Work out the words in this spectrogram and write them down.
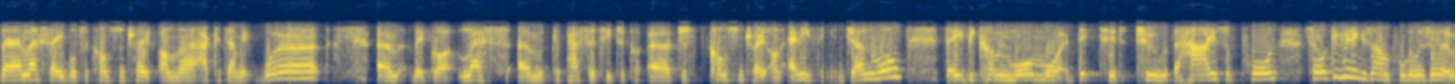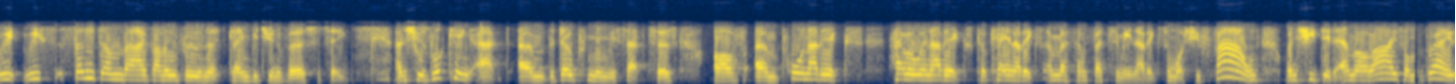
they're less able to concentrate on their academic work. Um, they've got less um, capacity to uh, just concentrate on anything in general. They become more and more addicted to the highs of porn. So I'll give you an example. There was a re- study done by Valerie Brune at Cambridge University, and she was looking at um, the dopamine receptors of um, porn addicts heroin addicts, cocaine addicts, and methamphetamine addicts. And what she found when she did MRIs on the brain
